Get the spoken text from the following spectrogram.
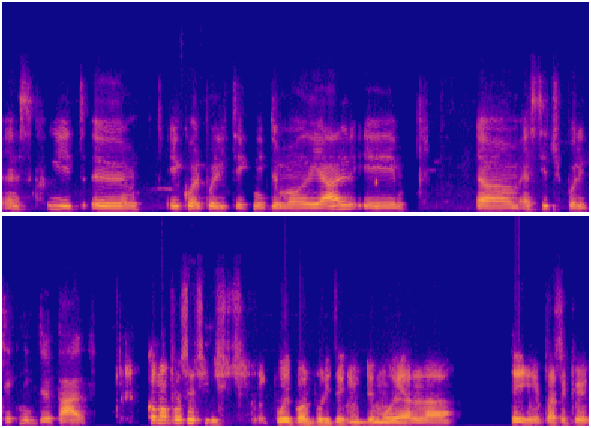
inscrite euh, École Polytechnique de Montréal et euh, Institut Polytechnique de Paris. Comment processus pour École Polytechnique de Montréal? Parce que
